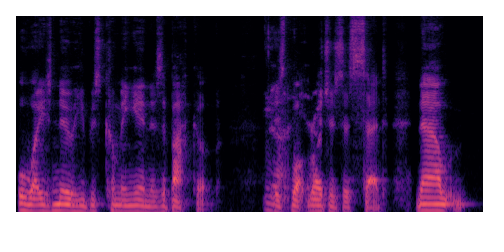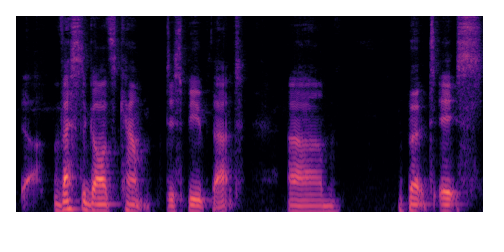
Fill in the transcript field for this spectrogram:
always knew he was coming in as a backup. Yeah, is what yeah. Rodgers has said. Now, Vestergaard's camp dispute that, um, but it's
